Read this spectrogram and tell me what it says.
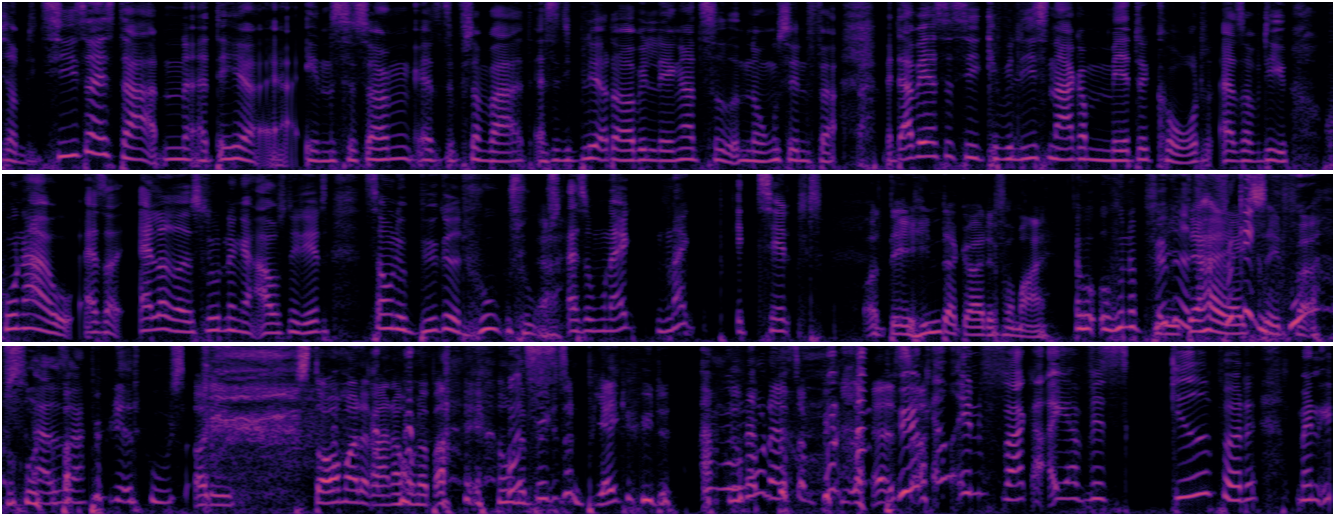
som de teaser i starten, at det her er en sæson, altså, som var, altså de bliver deroppe i længere tid end nogensinde før. Men der vil jeg så sige, kan vi lige snakke om Mette kort? Altså, fordi hun har jo, altså allerede i slutningen af afsnit 1, så har hun jo bygget et hus, hus. Ja. Altså, hun er ikke, hun er ikke et telt. Og det er hende, der gør det for mig. Hun- Hun har Fordi bygget det har jeg ikke set før. hus, Hun har altså. bare bygget et hus, og det stormer, det render. Hun har, bare, hun har bygget sådan en bjælkehytte. Hun, hun er så vild, altså. bygget en fucker, og jeg vil skide på det. Men i,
